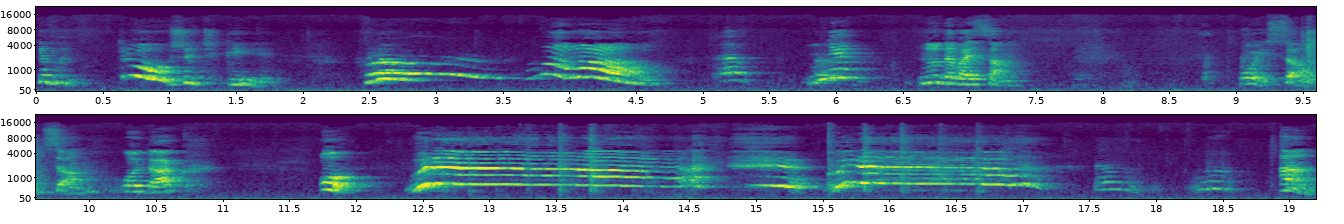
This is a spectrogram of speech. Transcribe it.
Давай. Трошечки. Мама. Ні. Ну, давай сам. Ой, сам, сам. Отак. О! Ура! Ура! А.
